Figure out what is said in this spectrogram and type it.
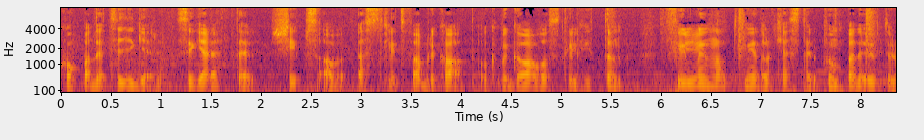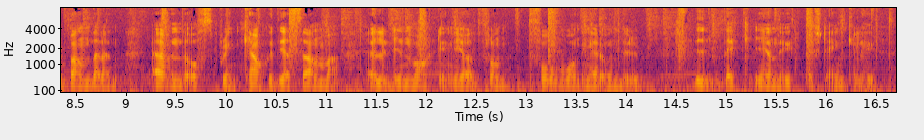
Shoppade tiger, cigaretter, chips av östligt fabrikat och begav oss till hytten. Fyllynot med orkester pumpade ut ur bandaren. Även The Offspring, kanske Dia Salma eller Dean Martin ljöd från två våningar under bildäck i en ytterst enkel hytt.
